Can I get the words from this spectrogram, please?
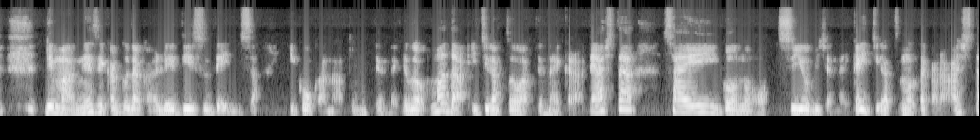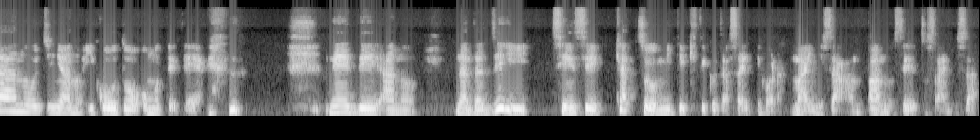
で、まあね、せっかくだからレディースデーにさ、行こうかなと思ってるんだけど、まだ1月終わってないから。で、明日最後の水曜日じゃないか、1月の。だから明日のうちにあの、行こうと思ってて。ね、で、あの、なんだ、ぜひ、先生、キャッツを見てきてくださいって、ほら、前にさ、あのパンの生徒さんにさ、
